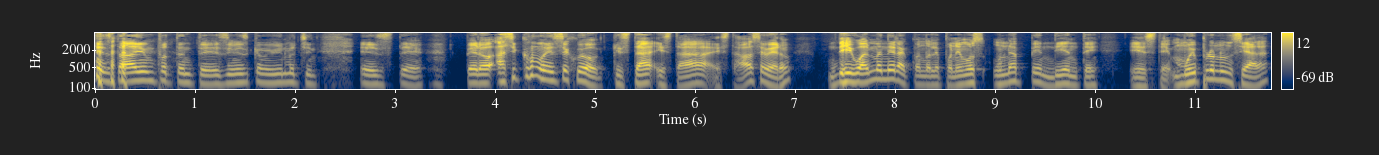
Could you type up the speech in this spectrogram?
estaba bien potente, sí me escamé bien machín, este, pero así como ese juego, que está, está, estaba severo, de igual manera, cuando le ponemos una pendiente, este, muy pronunciada,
